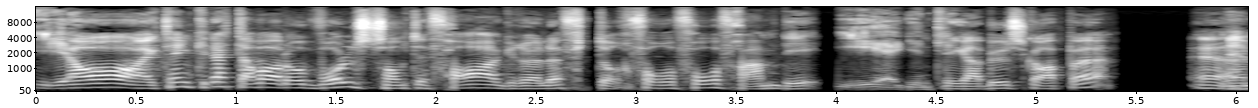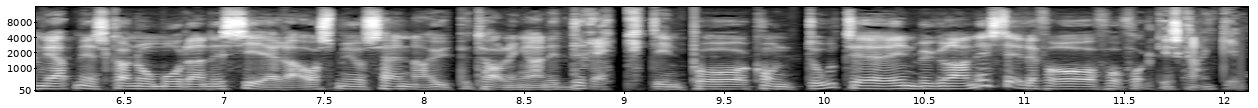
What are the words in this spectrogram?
Ja, jeg tenker dette var da voldsomt til fagre løfter for å få fram det egentlige budskapet, Ja. nemlig at vi skal nå modernisere oss med å sende utbetalingene direkte inn på konto til innbyggerne i stedet for å få folk i skranken.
